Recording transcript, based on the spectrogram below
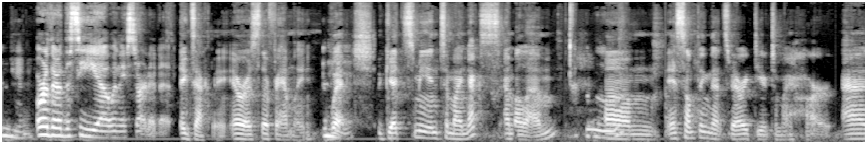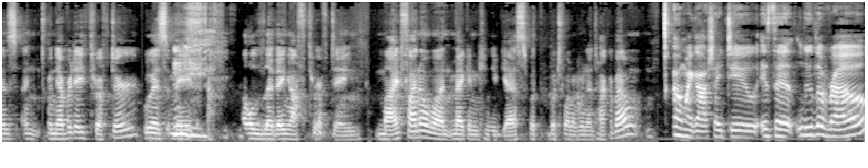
Mhm. Or they're the CEO and they started it. Exactly, or it's their family, Mhm. which gets me into my next MLM, Ooh. um, is something that's very dear to my heart. As an, an everyday thrifter who has made a living off thrifting, my final one, Megan, can you guess what which one I'm going to talk about? Oh my gosh, I do. Is it LuLaRoe?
